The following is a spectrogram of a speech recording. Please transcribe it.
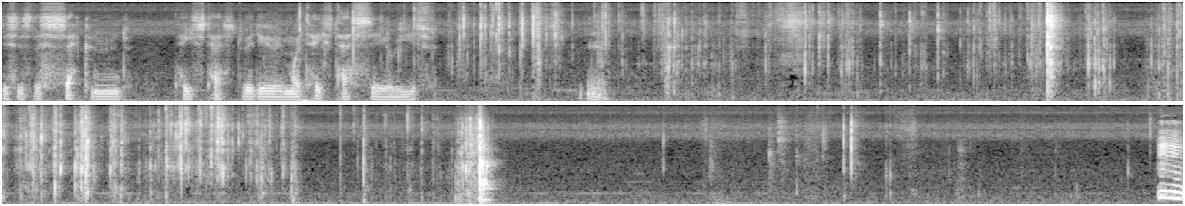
this is the second taste test video in my taste test series. Mm-hmm.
